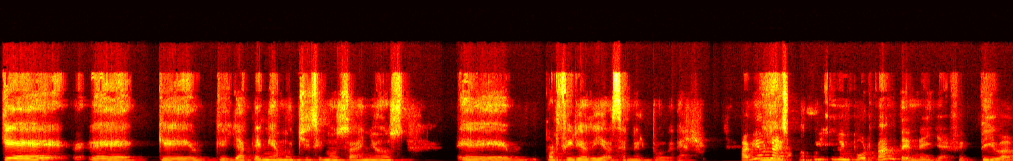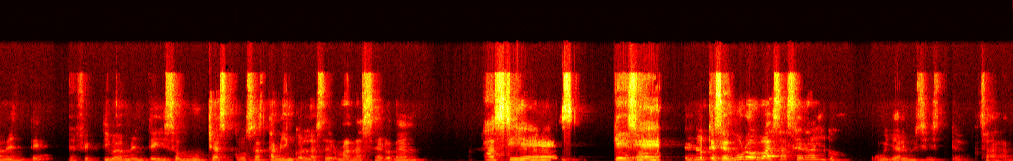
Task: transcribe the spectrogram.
que, eh, que, que, ya tenía muchísimos años eh, Porfirio Díaz en el poder. Había un activismo importante en ella, efectivamente. Efectivamente hizo muchas cosas también con las hermanas Cerdán. Así es. Que son, eh, ejemplo, que seguro vas a hacer algo. O ya lo hiciste, Sara.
